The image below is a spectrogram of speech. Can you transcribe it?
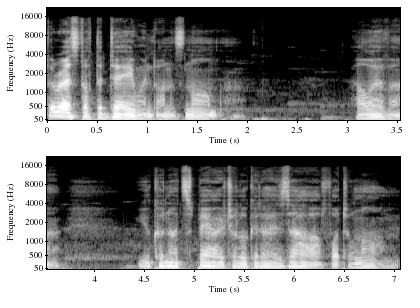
The rest of the day went on as normal. However, you could not spare to look at Aizawa for too long.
